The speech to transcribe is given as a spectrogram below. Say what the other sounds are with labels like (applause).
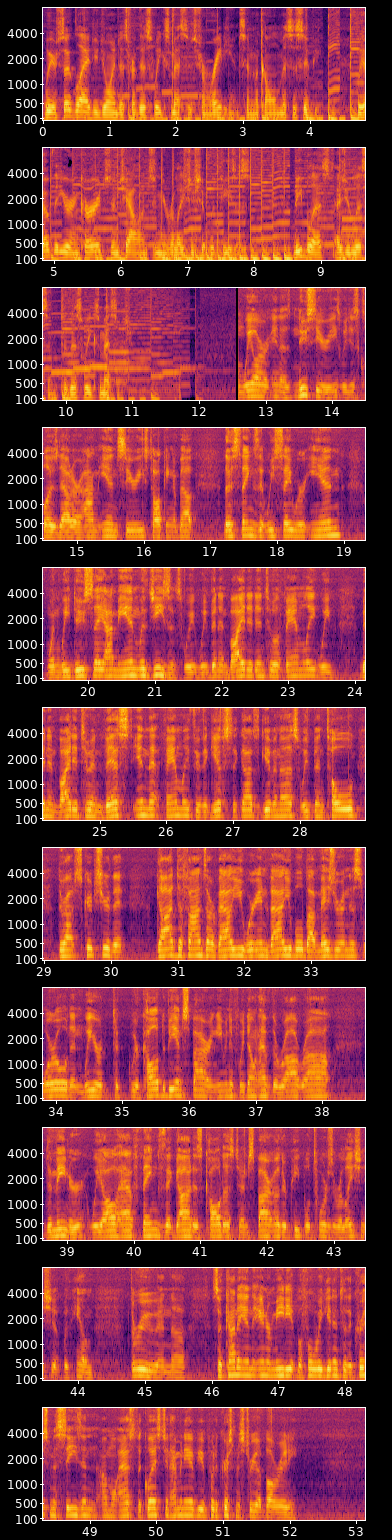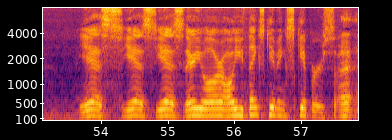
We are so glad you joined us for this week's message from Radiance in McComb, Mississippi. We hope that you're encouraged and challenged in your relationship with Jesus. Be blessed as you listen to this week's message. We are in a new series. We just closed out our I'm In series talking about those things that we say we're in when we do say I'm in with Jesus. We, we've been invited into a family. We've been invited to invest in that family through the gifts that God's given us. We've been told throughout Scripture that God defines our value. We're invaluable by measure in this world, and we are to, we're called to be inspiring, even if we don't have the rah rah demeanor. We all have things that God has called us to inspire other people towards a relationship with Him through. And uh, so, kind of in the intermediate, before we get into the Christmas season, I'm gonna ask the question: How many of you have put a Christmas tree up already? Yes, yes, yes. There you are, all you Thanksgiving skippers. Uh,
